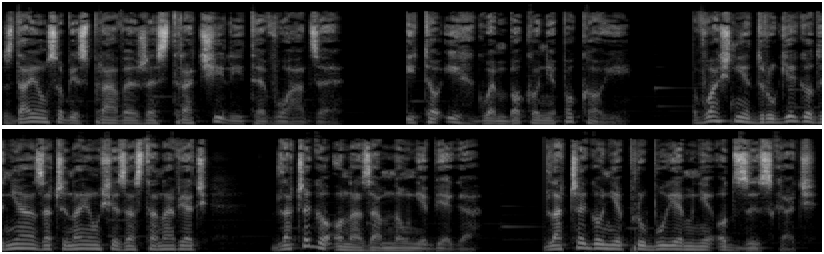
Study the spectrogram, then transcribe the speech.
zdają sobie sprawę, że stracili tę władzę. I to ich głęboko niepokoi. Właśnie drugiego dnia zaczynają się zastanawiać, dlaczego ona za mną nie biega, dlaczego nie próbuje mnie odzyskać.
